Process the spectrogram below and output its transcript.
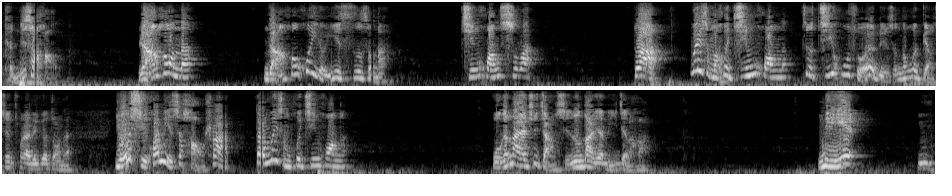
肯定是好的。然后呢？然后会有一丝什么惊慌失乱，对吧？为什么会惊慌呢？这几乎所有女生都会表现出来的一个状态。有喜欢你是好事儿，但为什么会惊慌呢？我跟大家去讲，形容大家理解了哈。你，嗯，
